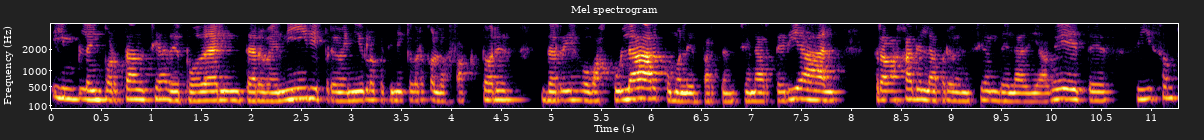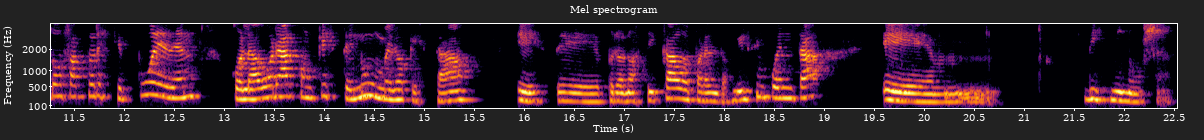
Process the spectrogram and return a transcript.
la importancia de poder intervenir y prevenir lo que tiene que ver con los factores de riesgo vascular, como la hipertensión arterial, trabajar en la prevención de la diabetes, ¿sí? son todos factores que pueden colaborar con que este número que está este, pronosticado para el 2050 eh, disminuya.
